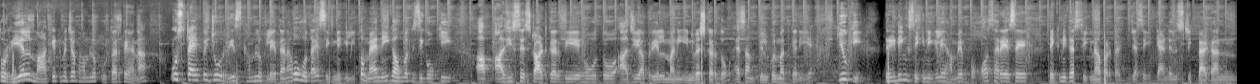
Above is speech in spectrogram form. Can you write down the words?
तो रियल मार्केट में जब हम लोग उतरते हैं ना, उस टाइम पे जो रिस्क हम लोग लेते हैं ना, वो होता है सीखने के लिए। तो मैं नहीं कहूँगा किसी को कि आप आज ही से स्टार्ट कर दिए हो तो आज ही आप रियल मनी इन्वेस्ट कर दो, ऐसा बिल्कुल मत करिए। क्योंकि ट्रेडिंग सीखने के लिए हमें बहुत सारे ऐसे टेक्निकल सीखना पड़ता है, जैसे कि कैंडल स्टिक पैटर्न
